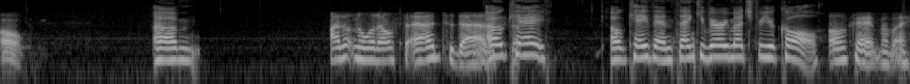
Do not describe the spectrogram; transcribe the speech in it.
Oh, Um, I don't know what else to add to that. except- okay, okay, then. Thank you very much for your call. Okay, bye bye.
